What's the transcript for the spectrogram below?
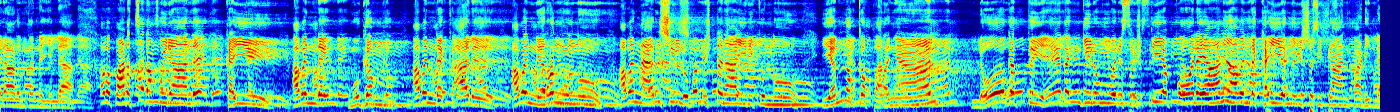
ഒരാളും തന്നെയില്ല. അപ്പൊ പടച്ച തമ്പുരാന്റെ കൈ അവന്റെ മുഖം അവന്റെ കാൽ അവൻ ഇറങ്ങുന്നു അവൻ അരിശിൽ ഉപവിഷ്ടനായിരിക്കുന്നു എന്നൊക്കെ പറഞ്ഞാൽ ലോകത്ത് ഏതെങ്കിലും ഒരു സൃഷ്ടിയെ പോലെയാണ് അവന്റെ കൈ എന്ന് വിശ്വസിക്കാൻ പാടില്ല.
